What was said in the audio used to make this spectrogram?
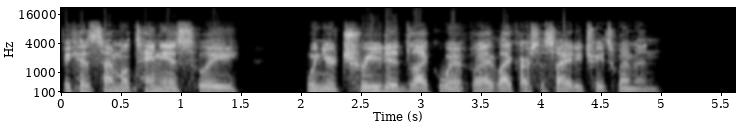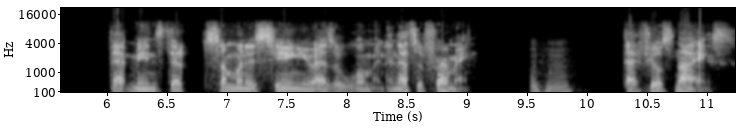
because simultaneously when you're treated like like, like our society treats women that means that someone is seeing you as a woman and that's affirming mm-hmm. That feels nice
